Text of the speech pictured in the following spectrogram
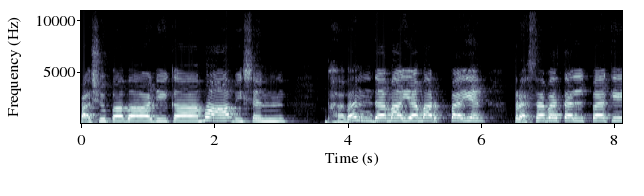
പശുപവാടികാമാവിശൻ ഭവന്തമയമർപ്പയൻ പ്രസവതൽപകേ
